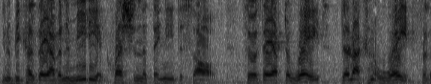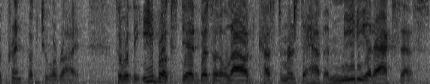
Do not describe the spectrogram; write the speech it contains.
you know, because they have an immediate question that they need to solve. So if they have to wait, they're not going to wait for the print book to arrive. So what the ebooks did was it allowed customers to have immediate access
